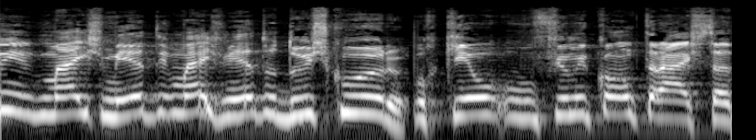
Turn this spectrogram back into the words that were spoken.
e mais medo e mais medo do escuro. Porque o, o filme contrasta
